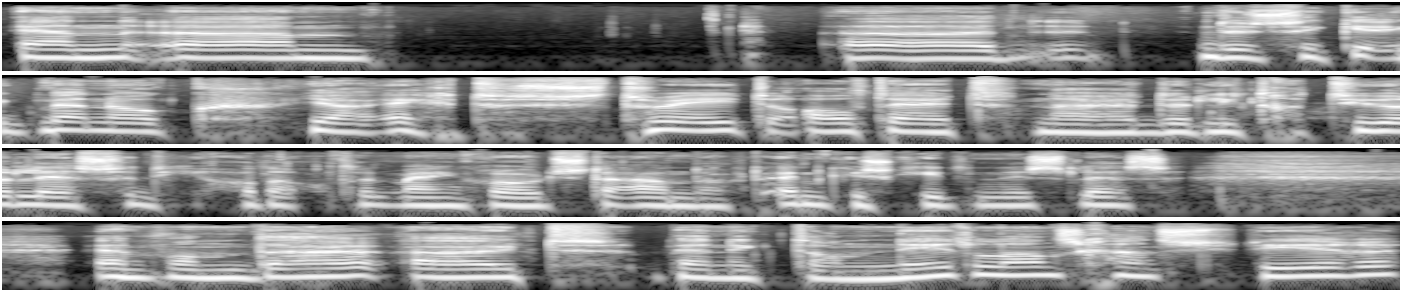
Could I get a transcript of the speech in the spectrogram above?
En um, uh, dus ik, ik ben ook ja, echt straight altijd naar de literatuurlessen. Die hadden altijd mijn grootste aandacht. En geschiedenislessen. En van daaruit ben ik dan Nederlands gaan studeren.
